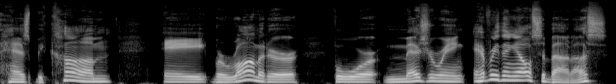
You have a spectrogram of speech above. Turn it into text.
has become a barometer for measuring everything else about us,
